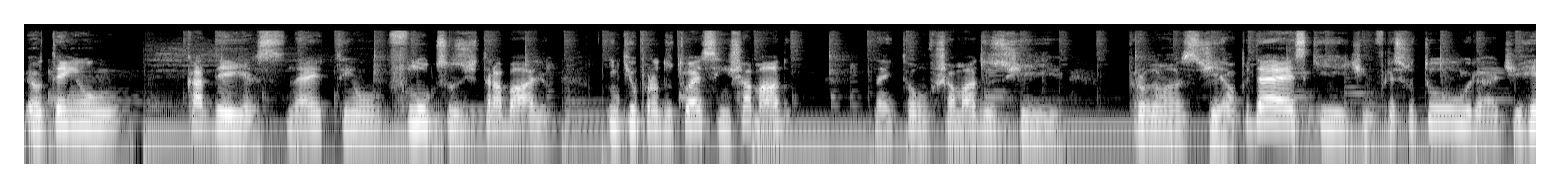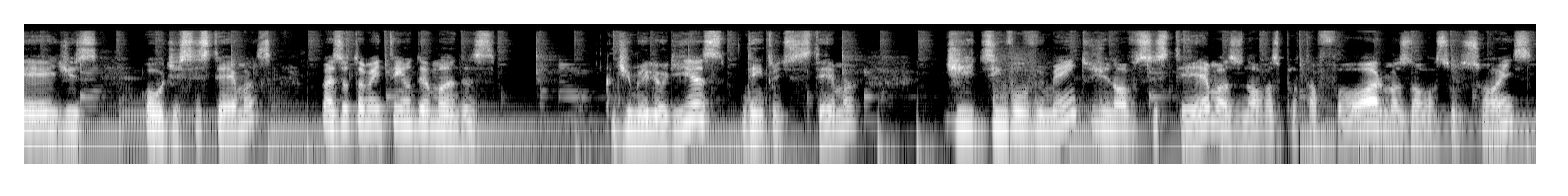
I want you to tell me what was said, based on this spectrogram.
eu tenho cadeias, né? Tenho fluxos de trabalho em que o produto é sim chamado, né? Então, chamados de problemas de helpdesk, de infraestrutura, de redes ou de sistemas, mas eu também tenho demandas de melhorias dentro de sistema, de desenvolvimento de novos sistemas, novas plataformas, novas soluções,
